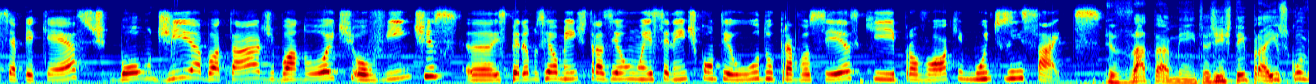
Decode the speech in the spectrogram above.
SAPcast. Bom dia, boa tarde, boa noite, ouvintes. Uh, esperamos realmente trazer um excelente conteúdo para vocês que provoque muitos insights. Exatamente. A gente tem para isso convidados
